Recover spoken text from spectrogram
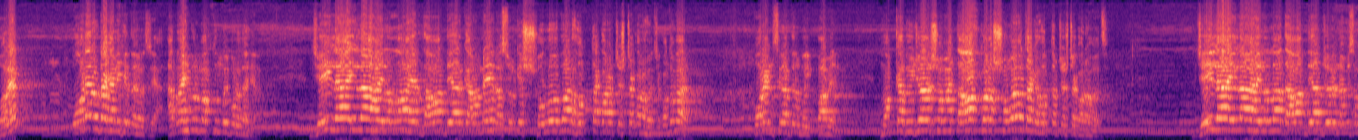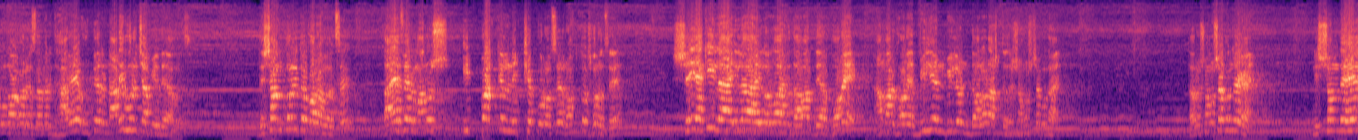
বলেন 15টা গালি খেতে হয়েছে। আর রাহিবুল মাকতুম বই পড়ে দেখেন। যেই লা ইলাহা ইল্লাল্লাহ এর দাওয়াত দেওয়ার কারণে রাসূলকে 16 বার হত্যা করার চেষ্টা করা হয়েছে। কতবার? পড়েন সিরাতের বই পাবেন। মক্কা বিজয়ের সময় তাওয়াফ করার সময়ও তাকে হত্যার চেষ্টা করা হয়েছে। যেই লা ইলাহা দাওয়াত দেওয়ার জন্য নবী সাল্লাল্লাহু আলাইহি ওয়াসাল্লামের উটের নাড়ি ভুঁড়ি চাপিয়ে দেওয়া হয়েছে। দেশান্তরিত করা হয়েছে। তায়েফের মানুষ ইটপাটকেল নিক্ষেপ করেছে, রক্ত ঝরেছে। সেই একই লা ইলাহা ইল্লাল্লাহ এর দাওয়াত দেওয়ার পরে আমার ঘরে বিলিয়ন বিলিয়ন ডলার আসতেছে। সমস্যা কোথায়? তাহলে সমস্যা কোন জায়গায়? নিঃসন্দেহে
